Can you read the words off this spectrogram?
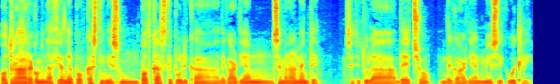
Otra recomendación de podcasting es un podcast que publica The Guardian semanalmente. Se titula, de hecho, The Guardian Music Weekly.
